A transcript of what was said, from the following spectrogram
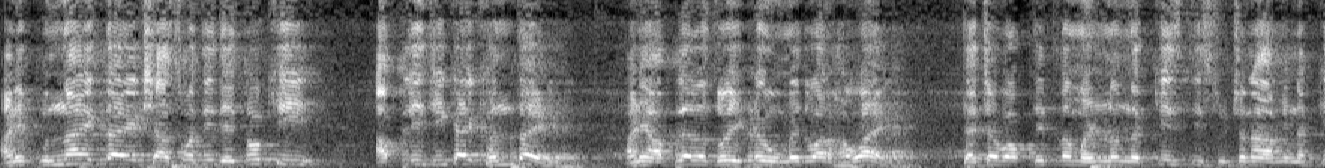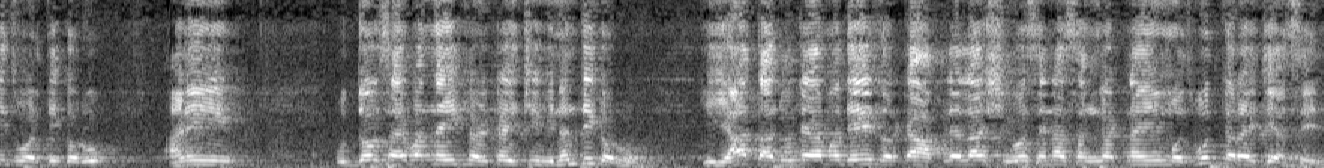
आणि पुन्हा एकदा एक शाश्वती देतो की आपली जी काही खंत आहे आणि आपल्याला जो इकडे उमेदवार हवा आहे त्याच्या बाबतीतलं म्हणणं नक्कीच ती सूचना आम्ही नक्कीच वरती करू. आणि उद्धव साहेबांना ही कळकळीची विनंती करू की या तालुक्यामध्ये जर का आपल्याला शिवसेना संघटना ही मजबूत करायची असेल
